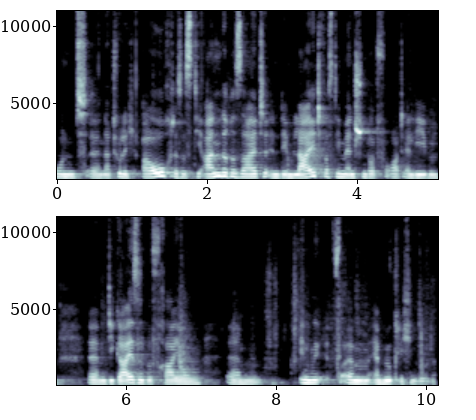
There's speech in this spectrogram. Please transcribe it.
und äh, natürlich auch, das ist die andere Seite, in dem Leid, was die Menschen dort vor Ort erleben, ähm, die Geiselbefreiung ähm, in, ähm, ermöglichen würde.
